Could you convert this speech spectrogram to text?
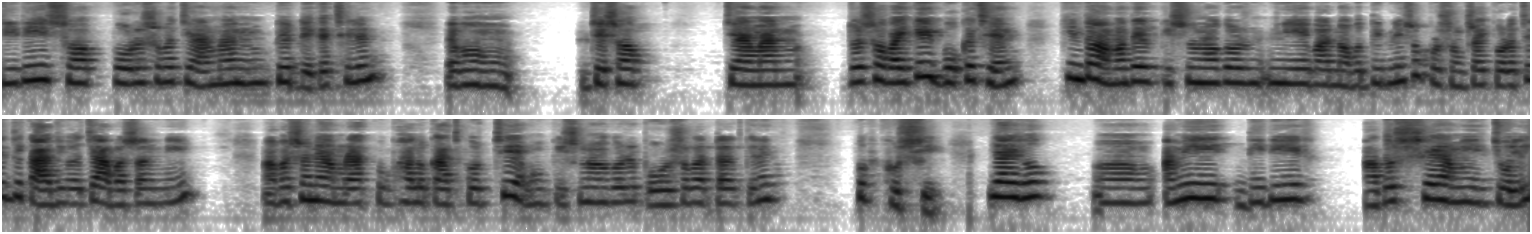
দিদি সব পৌরসভা চেয়ারম্যানদের ডেকেছিলেন এবং যেসব চেয়ারম্যান তো সবাইকেই বকেছেন, কিন্তু আমাদের কৃষ্ণনগর নিয়ে বা নবদ্বীপ নিয়ে সব প্রশংসাই করেছে যে কাজ হয়েছে আবাসন নিয়ে। আবাসনে আমরা খুব ভালো কাজ করছি এবং কৃষ্ণনগরের পৌরসভাটা নিয়ে খুব খুশি। যাই হোক আমি দিদির আদর্শে আমি চলি,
